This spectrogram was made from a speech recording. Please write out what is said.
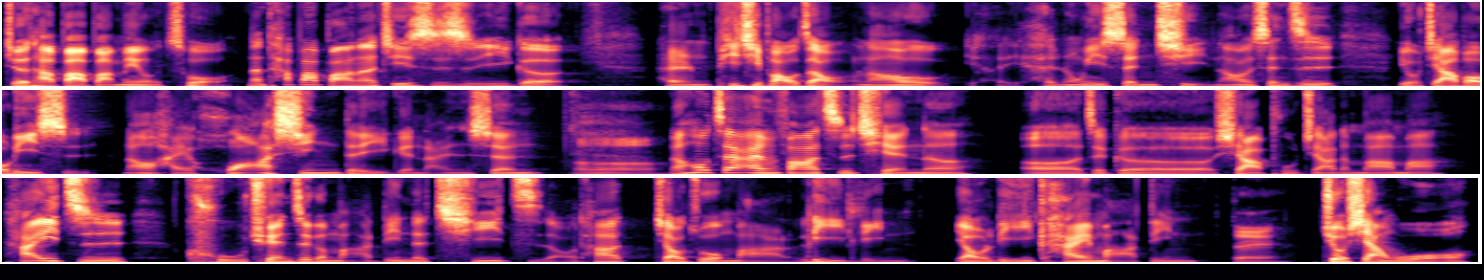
就是他爸爸没有错。那他爸爸呢，其实是一个。很脾气暴躁，然后很容易生气，然后甚至有家暴历史，然后还花心的一个男生。哦，然后在案发之前呢，呃，这个夏普家的妈妈，她一直苦劝这个马丁的妻子哦，她叫做玛丽琳，要离开马丁。对，就像我，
